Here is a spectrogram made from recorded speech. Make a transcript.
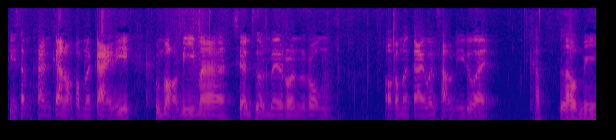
ที่สำคัญการออกกำลังกายนี่คุณหมอมีมาเชิญชวนไปรณรงค์ออกกำลังกายวันเสาร์นี้ด้วยครับเรามี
